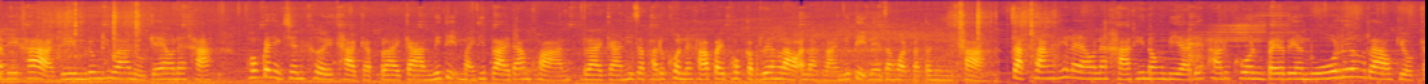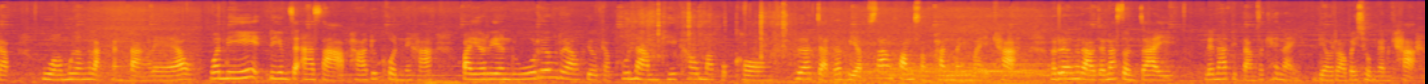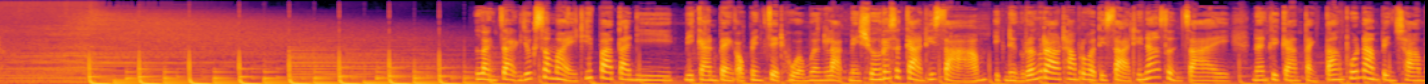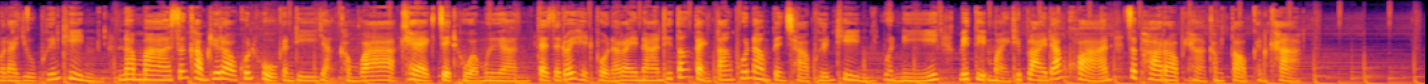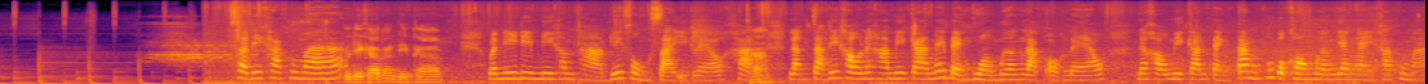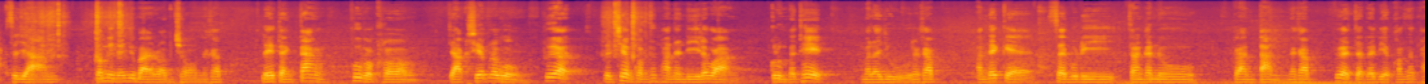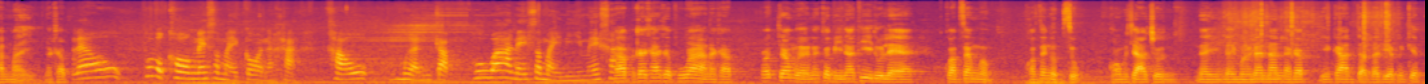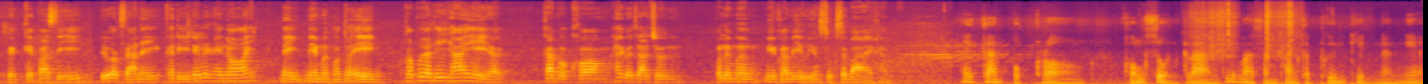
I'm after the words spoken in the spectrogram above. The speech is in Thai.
วัสดีค่ะดีมรุ่งทิวาหนูแก้วนะคะ พบกันอีกเช่นเคยค่ะ กับรายการมิติใหม่ที่ปลายด้ามขวาน รายการที่จะพาทุกคนนะคะ ไปพบกับเรื่องราวอันหลากหลายมิติในจังหวัดปัตตานีค่ะ จากครั้งที่แล้วนะคะ ที่น้องเดียได้พาทุกคนไปเรียนรู้เรื่องราวเกี่ยวกับหัวเมืองหลักต่างๆ แล้ว วันนี้ดีมจะอาสาพาทุกคนนะคะ ไปเรียนรู้เรื่องราวเกี่ยวกับผู้นำที่เข้ามาปกครอง เพื่อจัดระเบียบสร้างความสัมพันธ์ใหม่ ๆ ค่ะ เรื่องราวจะน่าสนใจและน่าติดตามสักแค่ไหน เดี๋ยวเราไปชมกันค่ะ หลังจากยุคสมัยที่ปาตานี มีการแบ่งออกเป็น 7 หัวเมืองหลักในช่วงรัชกาลที่ 3 อีกหนึ่งเรื่องราวทางประวัติศาสตร์ที่น่าสนใจ นั่นคือการแต่งตั้งผู้นำเป็นชาวมลายูพื้นถิ่นนำมาซึ่งคำที่เราคุ้นหูกันดีอย่างคำว่าแขกเจ็ดหัวเมือง แต่จะด้วยเหตุผลอะไรนั้นที่ต้องแต่งตั้งผู้นำเป็นชาวพื้นถิ่น วันนี้มิติใหม่ที่ปลายด้ามขวาน จะพาเราไปหาคำตอบกันค่ะ สวัสดีค่ะครูม้าสวัสดีครับท่านดีมครับ วันนี้ดีมมีคำถามที่สงสัยอีกแล้วค่ะครับหลังจากที่เขานะคะมีการได้แบ่งหัวเมืองหลักออกแล้ว แล้วเขามีการแต่งตั้งผู้ปกครองเมืองยังไงคะครูม้าสยามก็มีนโยบายรอมชอมนะครับเลยแต่งตั้งผู้ปกครองจากเชื้อพระวงศ์เพื่อจะเชื่อมความสัมพันธ์อันดีระหว่างกลุ่มประเทศมาลายูนะครับอันได้แก่ไซบุรีตรังกานูกรันตันนะครับเพื่อจัดระเบียบความสัมพันธ์ใหม่นะครับแล้วผู้ปกครองในสมัยก่อนนะคะ เขาเหมือนกับผู้ว่าในสมัยนี้ไหมคะ ครับคล้ายๆกับผู้ว่านะครับ เพราะเจ้าเมืองนั้นก็มีหน้าที่ดูแลความสงบความสงบสุขของประชาชนในในเมืองนั้นๆนะครับมีการจัดระเบียบเก็บเก็บเก็บภาษี หรือรักษาในคดีเล็กๆน้อยๆในในเมืองของตัวเอง ก็เพื่อที่จะให้เอ่อการปกครองให้ประชาชนพลเมืองมีความเป็นอยู่อย่างสุขสบายครับให้การปกครองของส่วนกลางที่มาสัมพันธ์กับพื้นถิ่นนั้นเนี่ย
